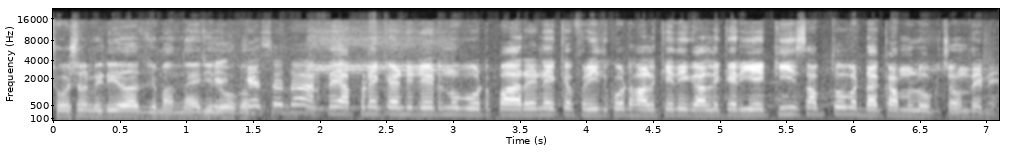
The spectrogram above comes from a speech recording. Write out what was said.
ਸੋਸ਼ਲ ਮੀਡੀਆ ਦਾ ਜ਼ਮਾਨਾ ਹੈ ਜੀ ਲੋਕ ਕਿਸ ਆਧਾਰ ਤੇ ਆਪਣੇ ਕੈਂਡੀਡੇਟ ਨੂੰ ਵੋਟ ਪਾ ਰਹੇ ਨੇ? ਕਿ ਫਰੀਦਕੋਟ ਹਲਕੇ ਦੀ ਗੱਲ ਕਰੀਏ ਕੀ ਸਭ ਤੋਂ ਵੱਡਾ ਕੰਮ ਲੋਕ ਚਾਹੁੰਦੇ ਨੇ?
